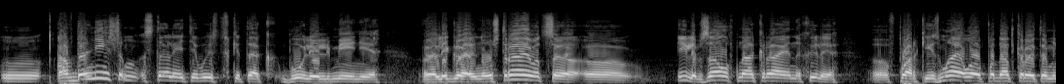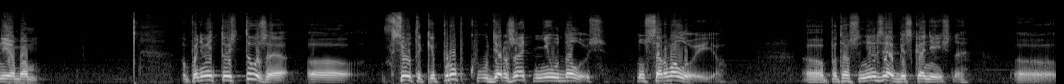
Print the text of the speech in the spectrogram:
А в дальнейшем стали эти выставки так более или менее легально устраиваться или в залах на окраинах, или в парке Измайлова под открытым небом. Понимаете, то есть тоже все-таки пробку удержать не удалось. Ну, сорвало ее. Э, потому что нельзя бесконечно э,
